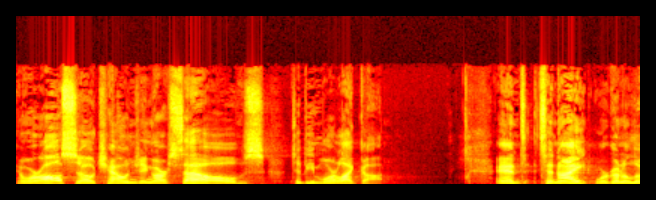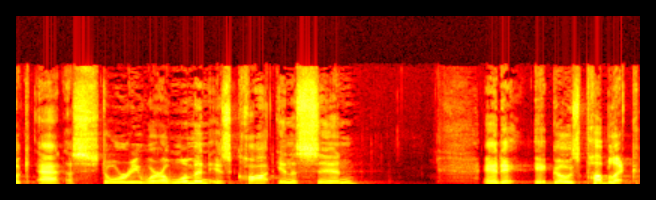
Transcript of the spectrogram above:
And we're also challenging ourselves to be more like God. And tonight we're going to look at a story where a woman is caught in a sin and it, it goes public.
